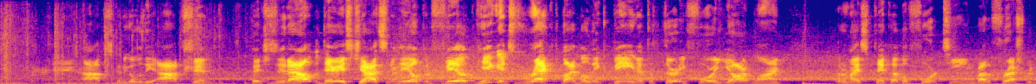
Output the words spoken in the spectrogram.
And Hops going to go with the option. Pitches it out. Darius Johnson in the open field. He gets wrecked by Malik Bean at the 34-yard line. But a nice pickup of 14 by the freshman.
